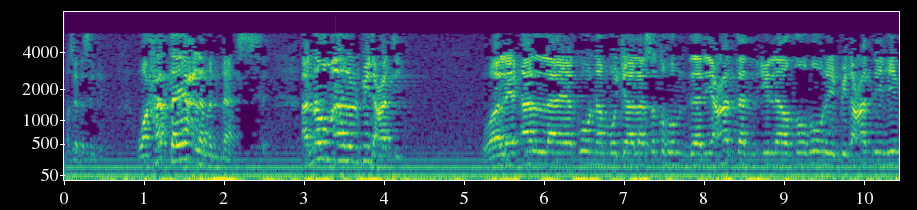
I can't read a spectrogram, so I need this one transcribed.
Masih ada sedikit. Wa hatta ya'lamun nas annahum ahlul bid'ati wa li'alla yakuna mujalasatuhum dari'atan ila zuhuri bid'atihim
